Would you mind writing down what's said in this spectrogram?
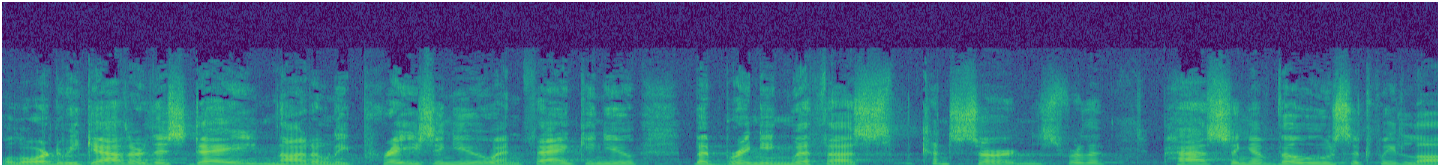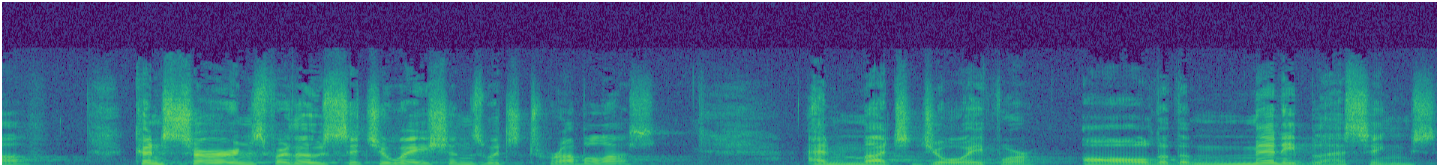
O Lord, we gather this day not only praising you and thanking you, but bringing with us concerns for the passing of those that we love, concerns for those situations which trouble us, and much joy for all of the many blessings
